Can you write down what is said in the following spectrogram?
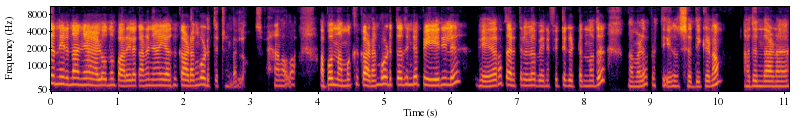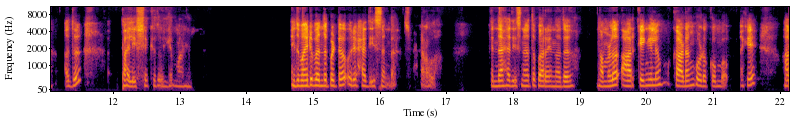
ചെന്നിരുന്നാൽ ഞാൻ അയാളൊന്നും പറയില്ല. കാരണം ഞാൻ അയാൾക്ക് കടം കൊടുത്തിട്ടുണ്ടല്ലോ. സുഹാനുള്ള അപ്പൊ നമുക്ക് കടം കൊടുത്തതിന്റെ പേരിൽ വേറെ തരത്തിലുള്ള ബെനിഫിറ്റ് കിട്ടുന്നത് നമ്മൾ പ്രത്യേകം ശ്രദ്ധിക്കണം. അതെന്താണ്? അത് പലിശയ്ക്ക് തുല്യമാണ്. ഇതുമായിട്ട് ബന്ധപ്പെട്ട് ഒരു ഹദീസ് ഉണ്ട് സുഹാനുള്ള എന്താ ഹദീസിനകത്ത് പറയുന്നത്? നമ്മൾ ആർക്കെങ്കിലും കടം കൊടുക്കുമ്പോൾ ഓക്കെ ആ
